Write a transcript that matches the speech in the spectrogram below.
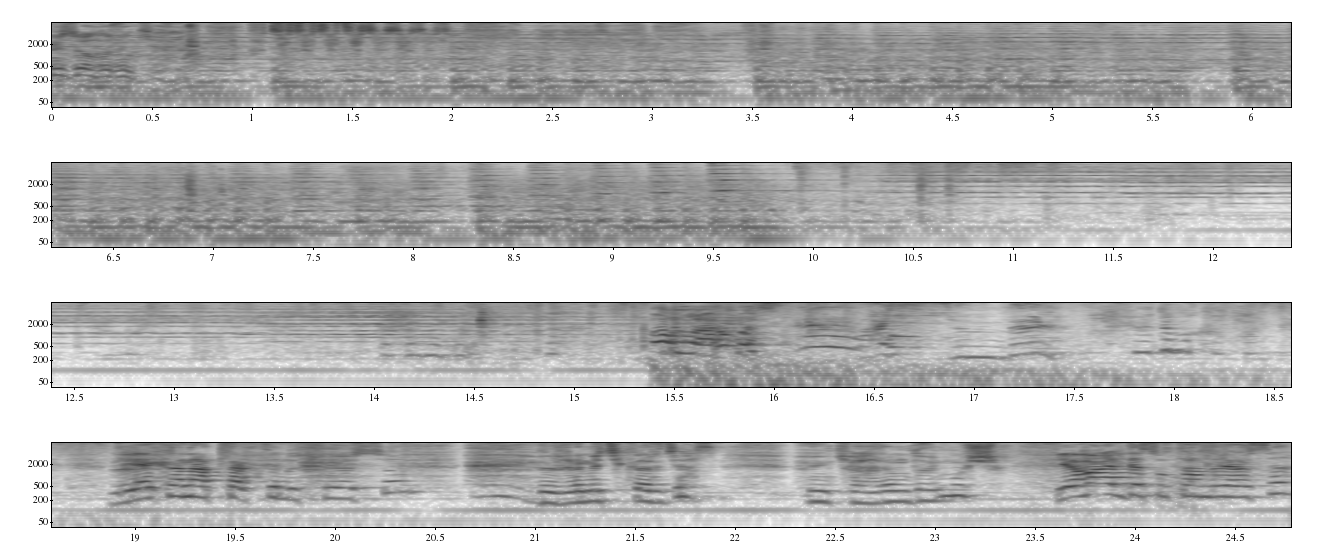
Emriniz olur hünkârım. Niye kanat taktın uçuyorsun? Hürrem'i çıkaracağız. Hünkârım duymuş. Ya valide sultan duyarsa?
